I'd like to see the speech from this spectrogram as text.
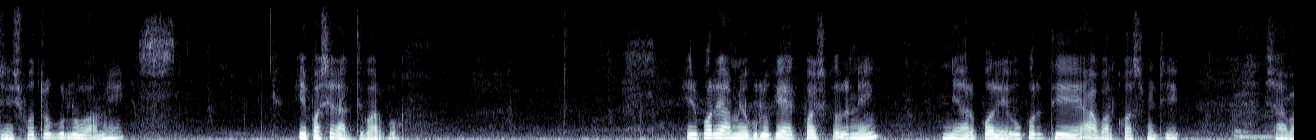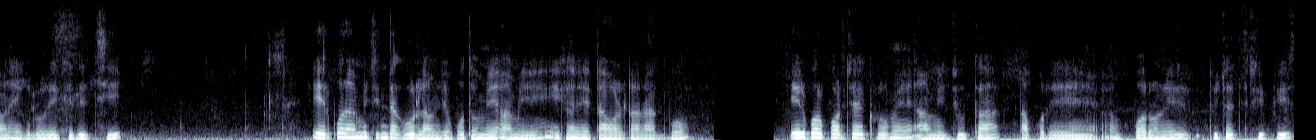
জিনিসপত্রগুলো আমি এ পাশে রাখতে পারব। এরপরে আমি ওগুলোকে এক পাশ করে নেই। নেওয়ার পরে উপর দিয়ে আবার কসমেটিক সাবান এগুলো রেখে দিচ্ছি। এরপর আমি চিন্তা করলাম যে প্রথমে আমি এখানে টাওয়ালটা রাখব। এরপর পর্যায়ক্রমে আমি জুতা, তারপরে পরনের দুইটা থ্রি পিস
